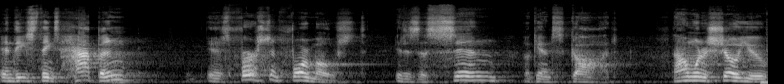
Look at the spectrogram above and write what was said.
and these things happen, it is first and foremost, it is a sin against God. Now, I want to show you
